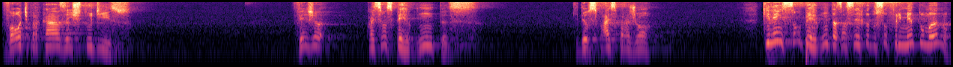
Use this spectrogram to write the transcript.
volte para casa e estude isso. Veja quais são as perguntas que Deus faz para Jó. Que nem são perguntas acerca do sofrimento humano.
